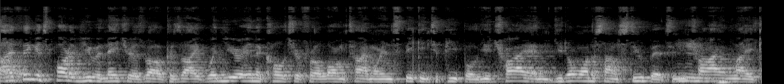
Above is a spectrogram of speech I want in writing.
I think it's part of human nature as well. Because like when you're in a culture for a long time or in speaking to people, you try and you don't want to sound stupid, so you mm-hmm. try and like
